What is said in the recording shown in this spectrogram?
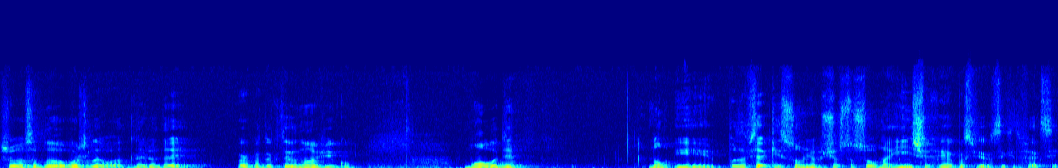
що особливо важливо для людей репродуктивного віку, молоді. Ну і поза всякий сумнів, що стосовно інших герпесвірусних інфекцій,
